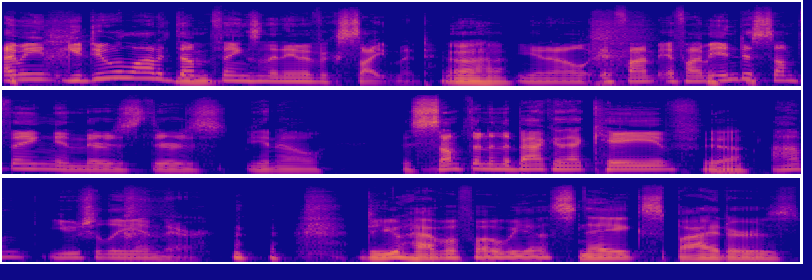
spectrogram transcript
I mean, you do a lot of dumb things in the name of excitement. Uh-huh. You know, if I'm if I'm into something and there's there's, you know, there's something in the back of that cave. Yeah. I'm usually in there. Do you have a phobia? Snakes, spiders,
